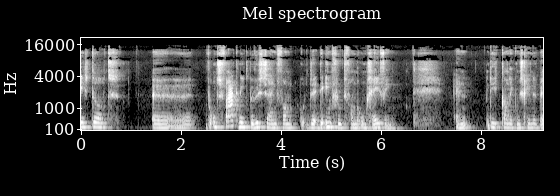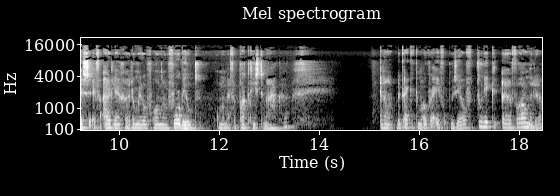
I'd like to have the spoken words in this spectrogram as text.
is dat uh, we ons vaak niet bewust zijn van de, de invloed van de omgeving. En die kan ik misschien het beste even uitleggen door middel van een voorbeeld, om hem even praktisch te maken. En dan betrek ik hem ook weer even op mezelf. Toen ik uh, veranderde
